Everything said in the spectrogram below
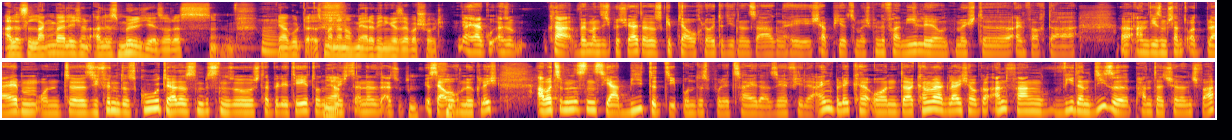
alles langweilig und alles Müll hier. So, das, hm. ja gut, da ist man dann auch mehr oder weniger selber schuld. Ja, ja, gut, also klar, wenn man sich beschwert, also es gibt ja auch Leute, die dann sagen, hey, ich habe hier zum Beispiel eine Familie und möchte einfach da äh, an diesem Standort bleiben und äh, sie finden das gut, ja, das ist ein bisschen so Stabilität und ja. nichts anderes, also hm. ist ja auch möglich. Aber zumindestens ja, bietet die Bundespolizei da sehr viele Einblicke und da können wir gleich auch anfangen, wie dann diese Panther-Challenge war.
